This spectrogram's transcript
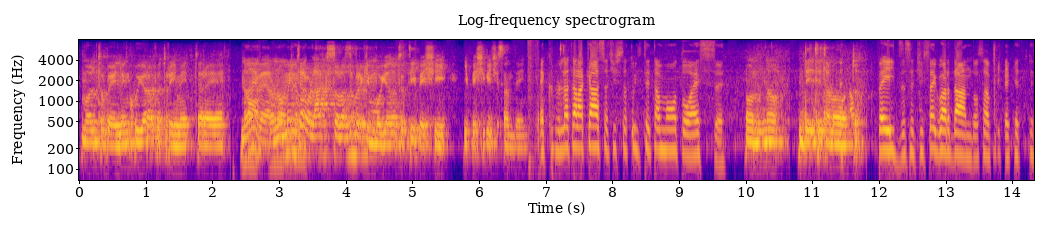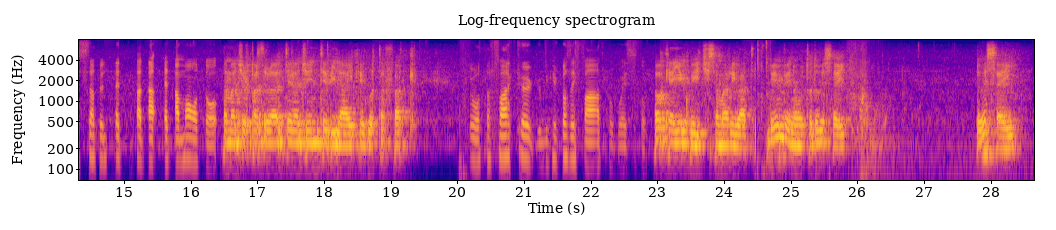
molto bello in cui ora potrei mettere... Non No, è vero, no, non no. metterò l'axolot perché muoiono tutti i pesci, i pesci che ci sono dentro. È crollata la casa, c'è stato il tetamoto S. Oh no, detetamoto. Page, se ci stai guardando, sappi che c'è stato il teta- tetamoto. La maggior parte della, della gente be like, what the fuck. What the fuck? Di che cosa hai fatto questo? Ok, e qui ci siamo arrivati. Benvenuto, dove sei? Dove sei? Ok,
